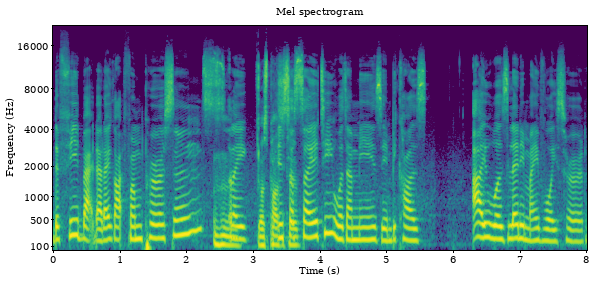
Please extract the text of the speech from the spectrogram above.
the feedback that I got from persons like Mm-hmm. Was in society was amazing because I was letting my voice heard.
